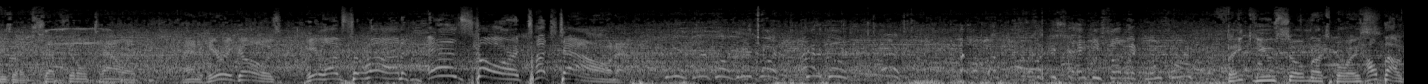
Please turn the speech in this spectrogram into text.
He's an exceptional talent. And here he goes. He loves to run and score. Touchdown. Thank you so much, boys. How about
